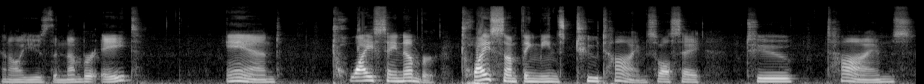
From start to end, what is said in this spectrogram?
and I'll use the number 8 and twice a number. Twice something means two times. So I'll say 2 times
